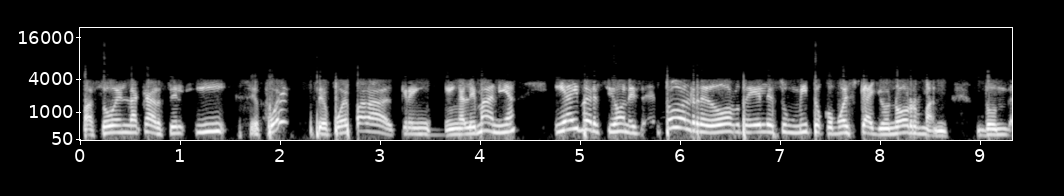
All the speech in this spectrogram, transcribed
Pasó en la cárcel y se fue, se fue para en, en Alemania y hay versiones, todo alrededor de él es un mito como es Cayo Norman, donde,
